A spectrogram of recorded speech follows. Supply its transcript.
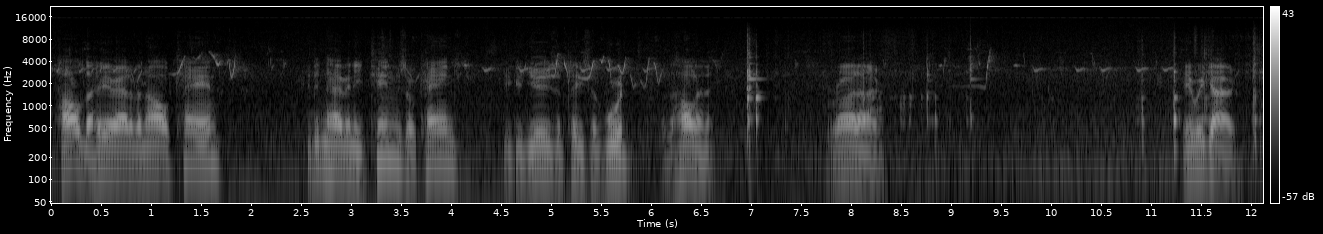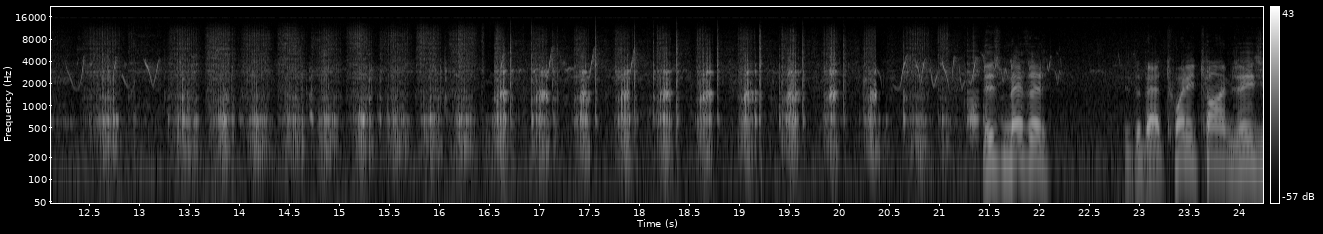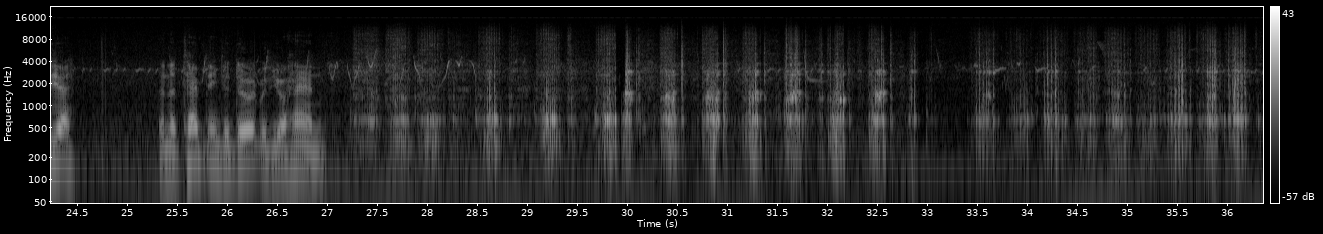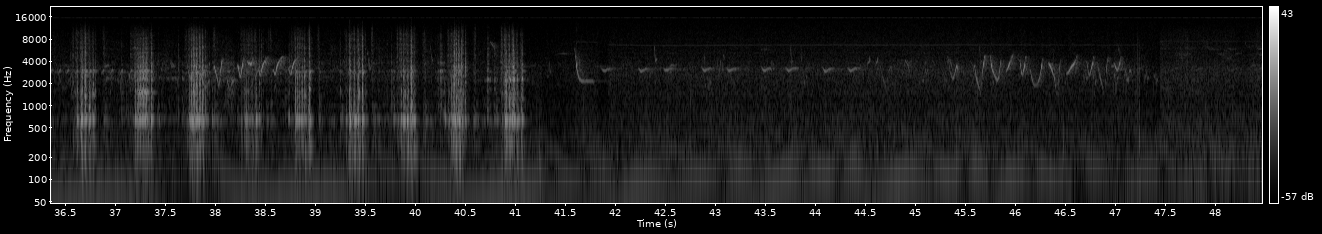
holder here out of an old can. If you didn't have any tins or cans, you could use a piece of wood with a hole in it. Righto. Here we go. This method is about 20 times easier than attempting to do it with your hands.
